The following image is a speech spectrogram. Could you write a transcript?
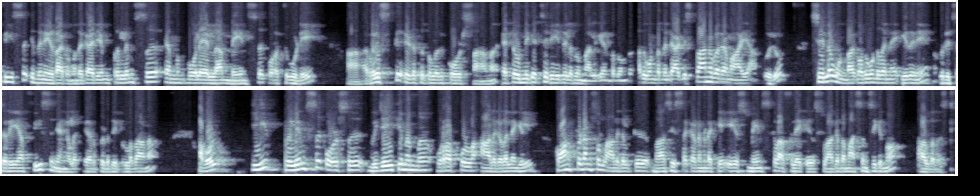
ഫീസ് ഇതിന് ഈടാക്കുന്നുണ്ട് കാര്യം പ്രിലിംസ് എന്നതുപോലെയല്ല മെയിൻസ് കുറച്ചുകൂടി റിസ്ക് എടുത്തിട്ടുള്ള ഒരു കോഴ്സാണ് ഏറ്റവും മികച്ച രീതിയിൽ ഇത് നൽകേണ്ടതുണ്ട്. അതുകൊണ്ട് അതിന്റെ അടിസ്ഥാനപരമായ ഒരു ചിലവുണ്ടാകും. അതുകൊണ്ട് തന്നെ ഇതിന് ഒരു ചെറിയ ഫീസ് ഞങ്ങൾ ഏർപ്പെടുത്തിയിട്ടുള്ളതാണ്. അപ്പോൾ ഈ പ്രിലിംസ് കോഴ്സ് വിജയിക്കുമെന്ന് ഉറപ്പുള്ള ആളുകൾ അല്ലെങ്കിൽ കോൺഫിഡൻസ് ഉള്ള ആളുകൾക്ക് ബാസിസ് അക്കാഡമിയുടെ കെ എസ് മെയിൻസ് ക്ലാസ്സിലേക്ക് സ്വാഗതം. ആശംസിക്കുന്നു. ആൾ ദ ബെസ്റ്റ്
